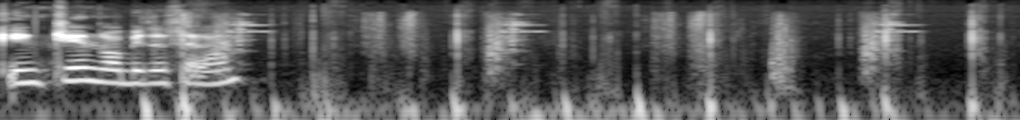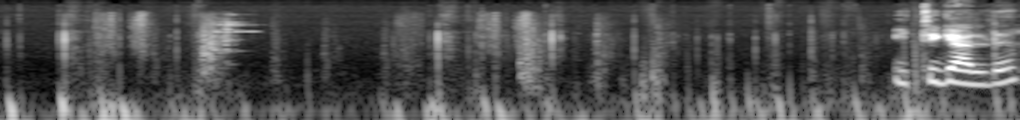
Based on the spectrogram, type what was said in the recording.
King Jim lobide selam. İti geldi.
